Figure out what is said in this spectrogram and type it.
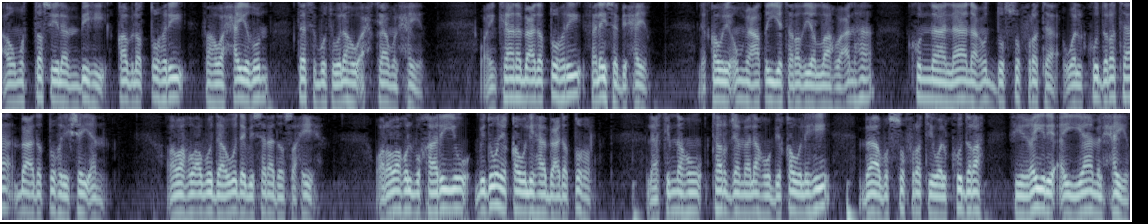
أو متصلا به قبل الطهر فهو حيض تثبت له أحكام الحيض. وإن كان بعد الطهر فليس بحيض. لقول أم عطية رضي الله عنها كنا لا نعد الصفرة والكدرة بعد الطهر شيئا. رواه أبو داود بسند صحيح. ورواه البخاري بدون قولها بعد الطهر لكنه ترجم له بقوله باب الصفرة والكدرة في غير أيام الحيض.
